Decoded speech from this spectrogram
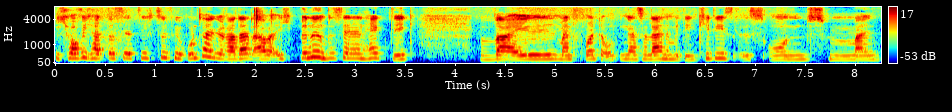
Ich hoffe, ich habe das jetzt nicht zu viel runtergeraddert, aber ich bin ein bisschen in Hektik weil mein Freund da unten ganz alleine mit den Kitties ist und mein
